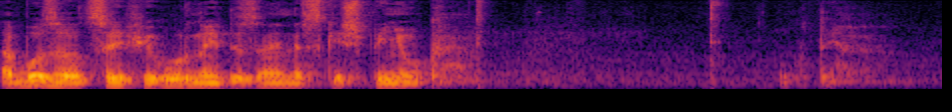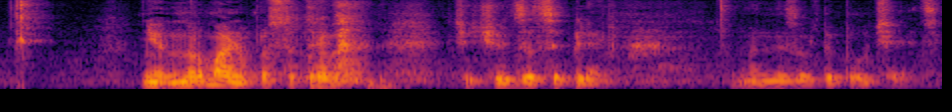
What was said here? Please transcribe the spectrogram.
Або за оцей фігурний дизайнерський шпиньок. Ух ти. Ні, ну нормально, просто треба чуть-чуть зацепляти. У мене не завжди виходить.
